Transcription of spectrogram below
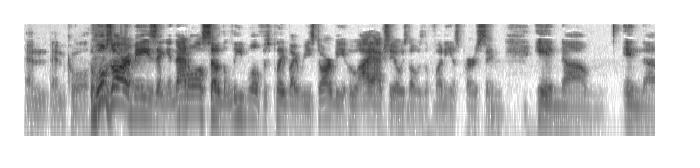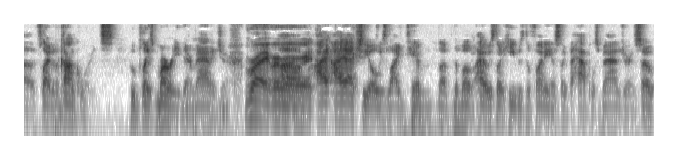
and and cool. The wolves are amazing, and that also the lead wolf is played by Rhys Darby, who I actually always thought was the funniest person in um, in uh, Flight of the Conchords, who plays Murray, their manager. Right, right, right, Um, right. I, I actually always liked him the, the most. I always thought he was the funniest, like the hapless manager, and so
